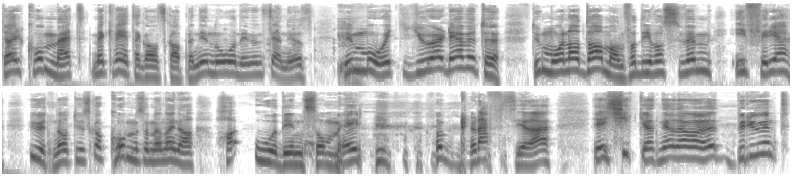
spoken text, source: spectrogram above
det har kommet med kveitegalskapen din nå, Odin Ensenius? Du må ikke gjøre det, vet du. Du må la damene få drive og svømme i fred, uten at du skal komme som en annen Odin-sommer og glefse i deg. Jeg kikket ned, det var brunt,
